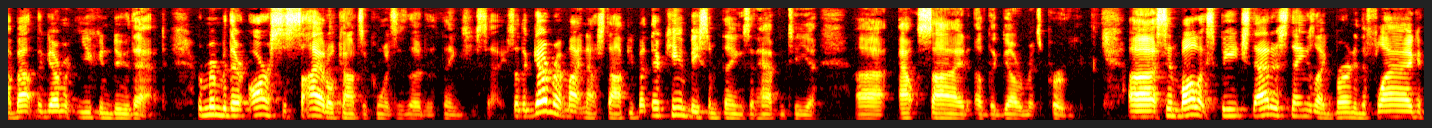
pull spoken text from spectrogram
about the government, you can do that. Remember, there are societal consequences, though, to the things you say. So the government might not stop you, but there can be some things that happen to you uh, outside of the government's purview. Uh, symbolic speech, that is things like burning the flag.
